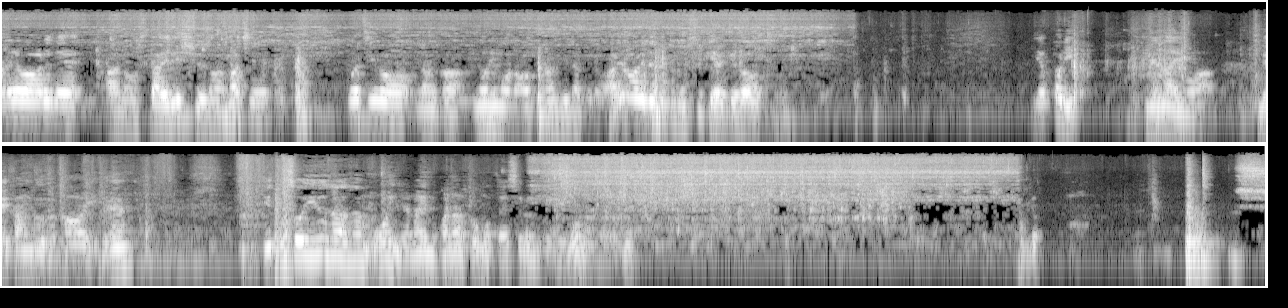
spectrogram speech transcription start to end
あれはあれであのスタイリッシュな街街のなんか乗り物って感じだけどあれはあれで僕も好きやけどやっぱりデザインはでカングーが可愛いね結構そういうユーザーさんも多いんじゃないのかなと思ったりするんだけど、どうなんだろうね。よよし。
